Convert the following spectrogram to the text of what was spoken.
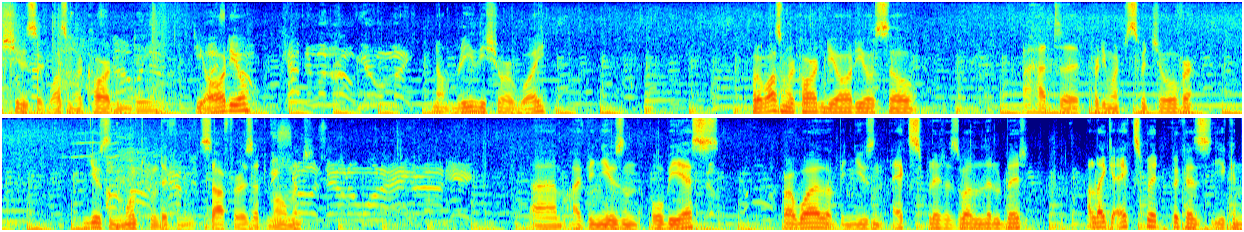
issues it wasn't recording the the audio. Not really sure why. But it wasn't recording the audio so I had to pretty much switch over. I'm using multiple different softwares at the moment. Um, I've been using OBS for a while. I've been using XSplit as well a little bit. I like XSplit because you can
